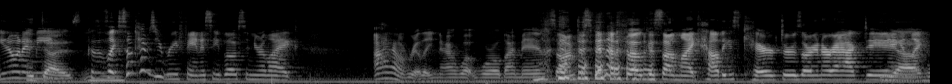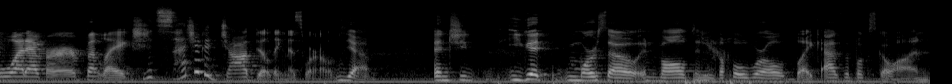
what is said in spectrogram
You know what I It mean? does, Because it's like mhm. sometimes you read fantasy books and you're like, I don't really know what world I'm in, so I'm just gonna focus on like how these characters are interacting Yeah. and like whatever. But like she did such a good job building this world. Yeah, and she, you get more so involved in Yeah. the whole world like as the books go on.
